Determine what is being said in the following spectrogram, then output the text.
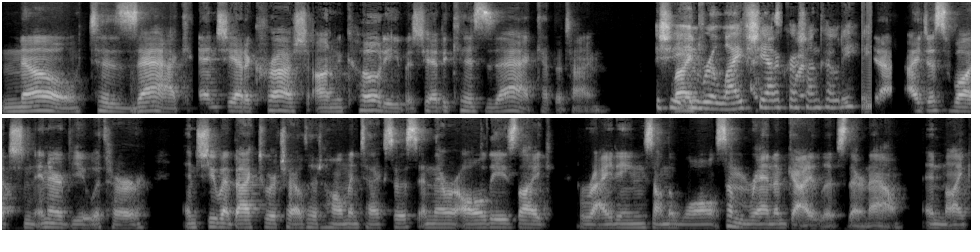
No, to Zach, and she had a crush on Cody, but she had to kiss Zach at the time. She Like, in real life? She had a crush on Cody. Yeah, I just watched an interview with her, and she went back to her childhood home in Texas, and there were all these like writings on the wall. Some random guy lives there now, and like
